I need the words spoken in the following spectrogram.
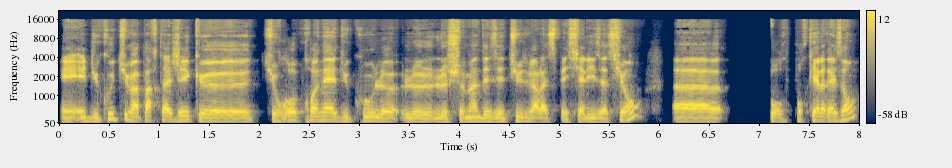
Et, et du coup, tu m'as partagé que tu reprenais du coup le, le, le, chemin des études vers la spécialisation. Euh, pour, pour quelle raison?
